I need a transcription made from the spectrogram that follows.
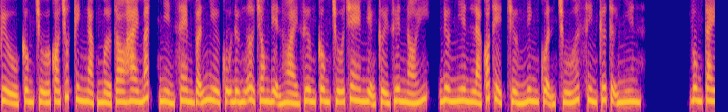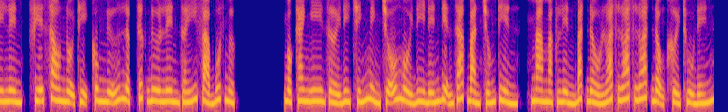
Cửu công chúa có chút kinh ngạc mở to hai mắt, nhìn xem vẫn như cũ đứng ở trong điện hoài dương công chúa che miệng cười duyên nói, đương nhiên là có thể trường ninh quận chúa xin cứ tự nhiên. Vung tay lên, phía sau nội thị cung nữ lập tức đưa lên giấy và bút mực. Mộc thanh y rời đi chính mình chỗ ngồi đi đến điện giác bàn chống tiền, mà mặc liền bắt đầu loát loát loát động khởi thủ đến.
